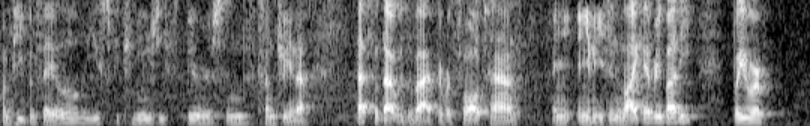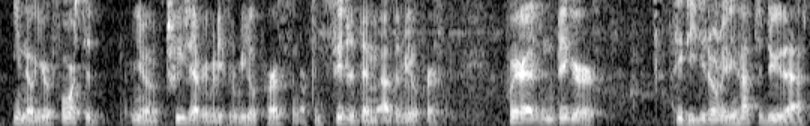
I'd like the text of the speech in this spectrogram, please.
when people say, oh, there used to be community spirit in this country and that, that's what that was about. There were small towns and, you, and, you know, you didn't like everybody, but you were, you know, you're forced to, you know, treat everybody as a real person or consider them as a real person. Whereas in bigger cities, you don't really have to do that.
